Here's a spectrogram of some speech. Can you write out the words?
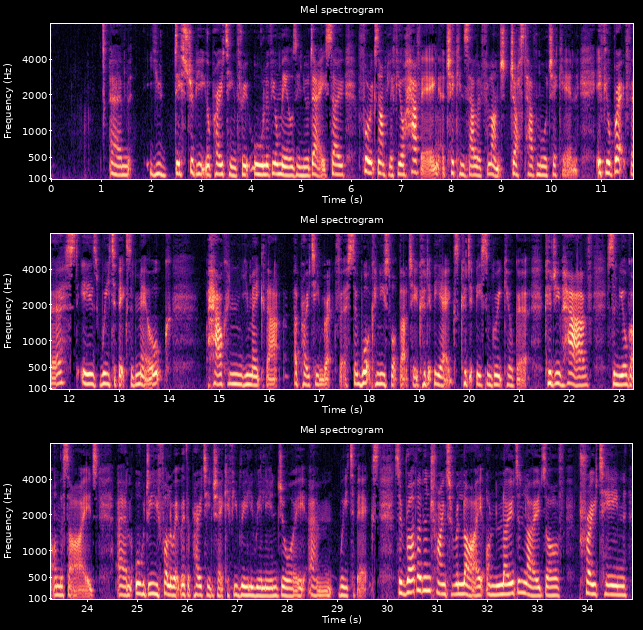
um, you distribute your protein through all of your meals in your day. So, for example, if you're having a chicken salad for lunch, just have more chicken. If your breakfast is Weetabix of milk, how can you make that a protein breakfast. So, what can you swap that to? Could it be eggs? Could it be some Greek yogurt? Could you have some yogurt on the side? Um, or do you follow it with a protein shake if you really, really enjoy um, Weetabix? So, rather than trying to rely on loads and loads of protein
